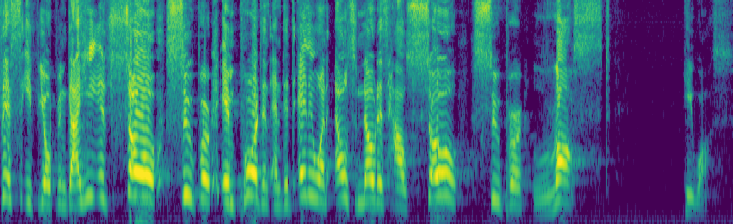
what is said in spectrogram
this Ethiopian guy. He is so super important. And did anyone else notice how so super lost he was?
